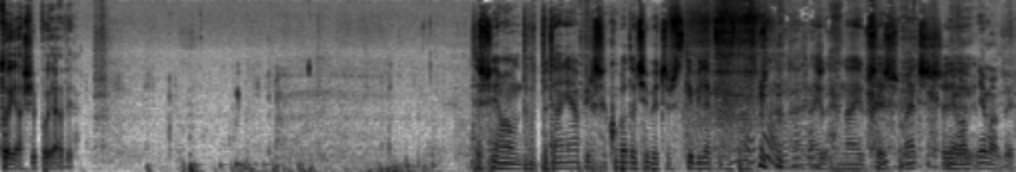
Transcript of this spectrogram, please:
to ja się pojawię. Też ja mam dwa pytania. Pierwsze, Kuba, do ciebie. Czy wszystkie bilety zostały sprzedane na, ju- na jutrzejszy mecz? Czy... Nie mam, nie mam tych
